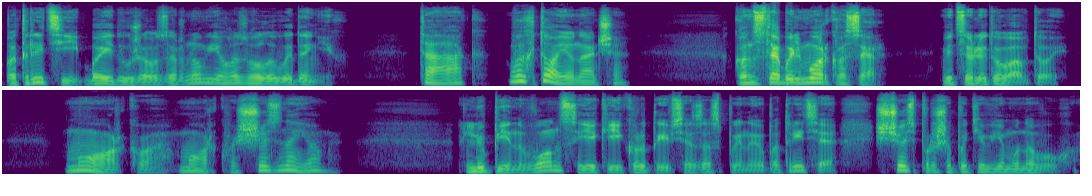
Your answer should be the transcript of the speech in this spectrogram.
Патрицій байдуже озирнув його з голови до ніг. Так, ви хто, юначе? Констебель морква, сер, відсалютував той. Морква, морква, щось знайоме. Люпін Вонс, який крутився за спиною Патриція, щось прошепотів йому на вухо.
